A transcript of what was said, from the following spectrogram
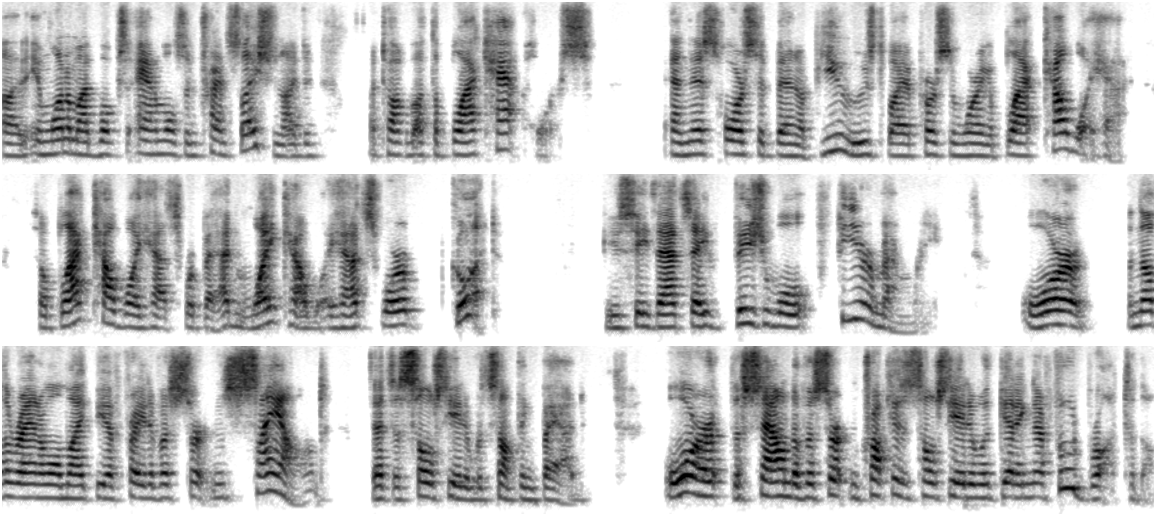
Uh, in one of my books, Animals in Translation, I did I talk about the black hat horse and this horse had been abused by a person wearing a black cowboy hat. So black cowboy hats were bad and white cowboy hats were good. You see, that's a visual fear memory. Or another animal might be afraid of a certain sound that's associated with something bad. Or the sound of a certain truck is associated with getting their food brought to them.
